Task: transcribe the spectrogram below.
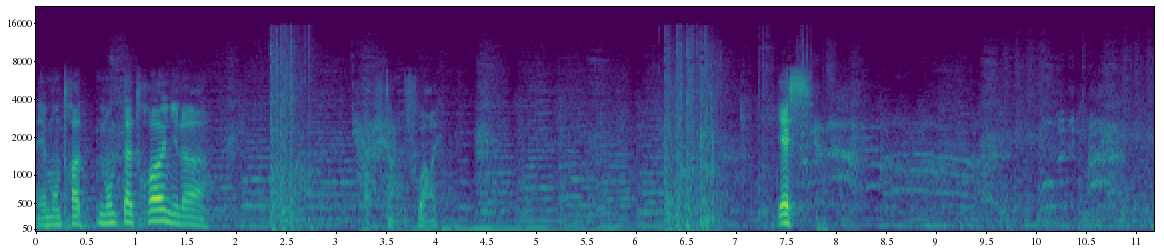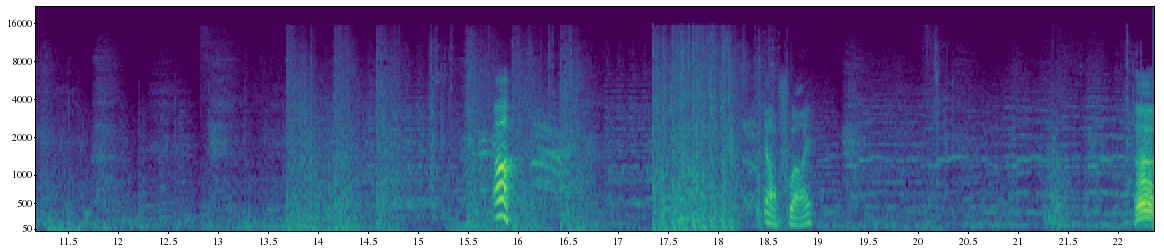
Eh monte, monte ta trogne là Ah putain l'enfoiré. Yes Ah Quel enfoiré Ah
